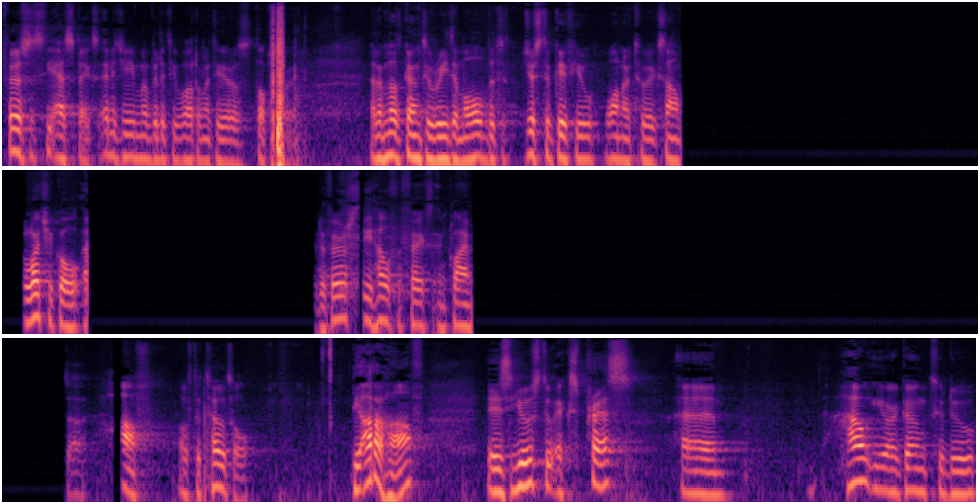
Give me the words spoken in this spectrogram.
versus the aspects energy, mobility, water, materials, topsoil. And I'm not going to read them all, but just to give you one or two examples. Ecological diversity, health effects, and climate So half of the total. The other half is used to express um, how you are going to do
